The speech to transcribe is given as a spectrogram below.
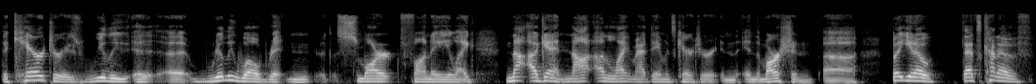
the character is really uh, uh, really well written, smart, funny. Like not again, not unlike Matt Damon's character in in The Martian. Uh, but you know that's kind of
